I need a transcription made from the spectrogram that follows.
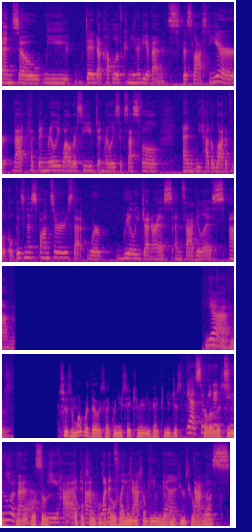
And so we did a couple of community events this last year that have been really well received and really successful. And we had a lot of local business sponsors that were really generous and fabulous. Um, yeah. Susan, what were those, like, when you say community event, can you just Yeah, so tell we our did listeners two events. what those we had couple um, samples one of those, or maybe Deck, something that you have in the future, that whatnot? was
